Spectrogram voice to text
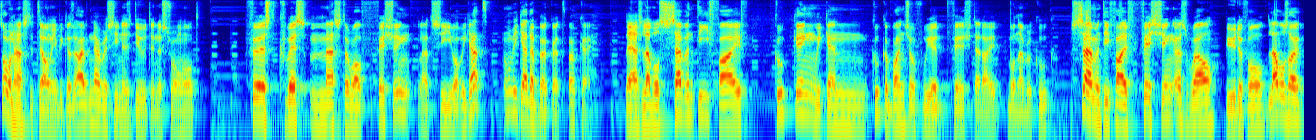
Someone has to tell me, because I've never seen this dude in the stronghold. First quiz master while fishing. Let's see what we get. We get a bucket. Okay. There's level 75 cooking. We can cook a bunch of weird fish that I will never cook. 75 fishing as well. Beautiful. Levels are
